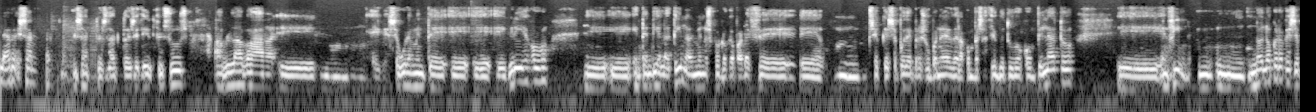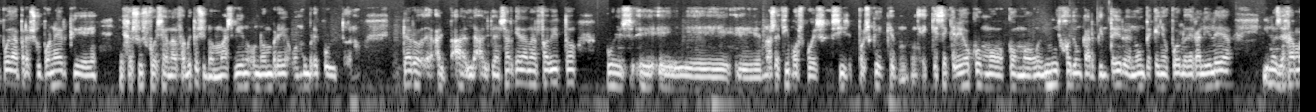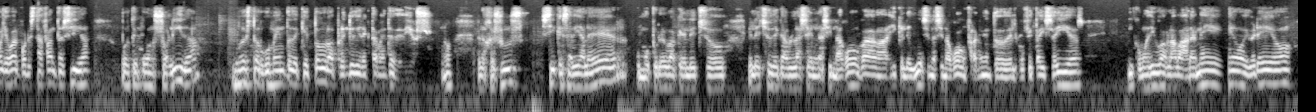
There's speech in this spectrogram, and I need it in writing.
Claro, exacto, exacto, exacto. Es decir, Jesús hablaba eh, eh, seguramente eh, griego, entendía latín, al menos por lo que parece mm, que se puede presuponer de la conversación que tuvo con Pilato. en fin, mm, no, no creo que se pueda presuponer que Jesús fuese analfabeto, sino más bien un hombre, un hombre culto. ¿no? Claro, al, pensar que era analfabeto, pues nos decimos pues, sí, pues que, que, se creó como, como un hijo de un carpintero en un pequeño pueblo de Galilea y nos dejamos llevar por esta fantasía porque consolida nuestro argumento de que todo lo aprendió directamente de Dios. ¿no? Pero Jesús sí que sabía leer, como prueba que el hecho, el hecho de que hablase en la sinagoga y que leyese en la sinagoga un fragmento del profeta Isaías, y como digo, hablaba arameo, hebreo,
